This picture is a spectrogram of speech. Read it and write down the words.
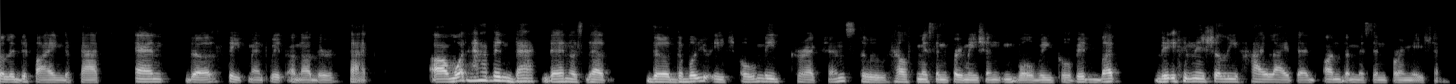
solidifying the fact and the statement with another fact. Um, what happened back then was that the WHO made corrections to health misinformation involving COVID, but they initially highlighted on the misinformation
